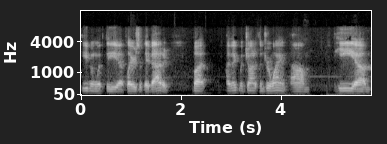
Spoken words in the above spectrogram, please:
even with the uh, players that they've added. But I think with Jonathan Drouin, um, he um,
